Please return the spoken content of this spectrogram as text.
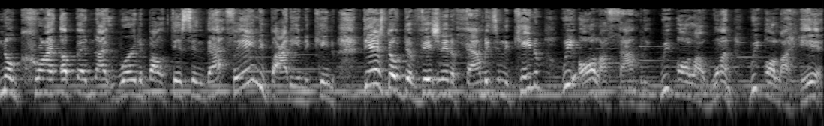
No crying up at night worried about this and that for anybody in the kingdom. There's no division in the families in the kingdom. We all are family. We all are one. We all are here.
